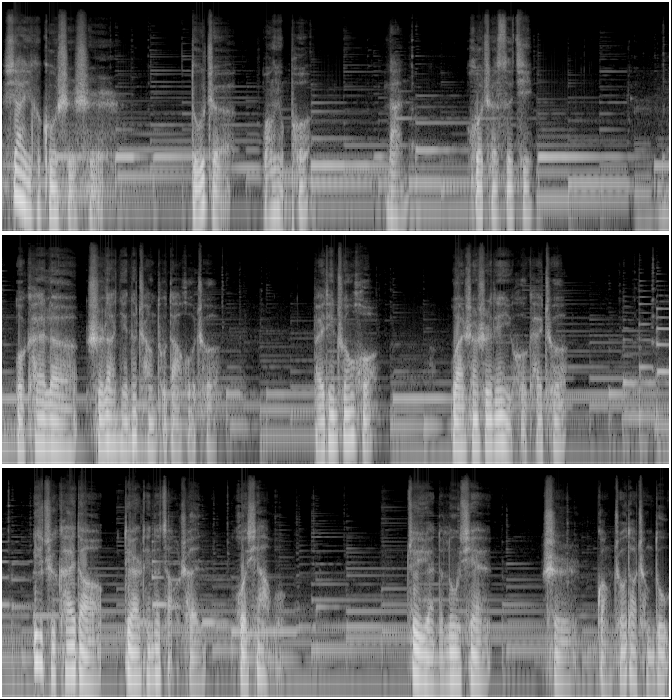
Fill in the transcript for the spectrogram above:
下一个故事是读者王永坡，男，货车司机。我开了十来年的长途大货车，白天装货，晚上十点以后开车，一直开到第二天的早晨或下午。最远的路线是广州到成都。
